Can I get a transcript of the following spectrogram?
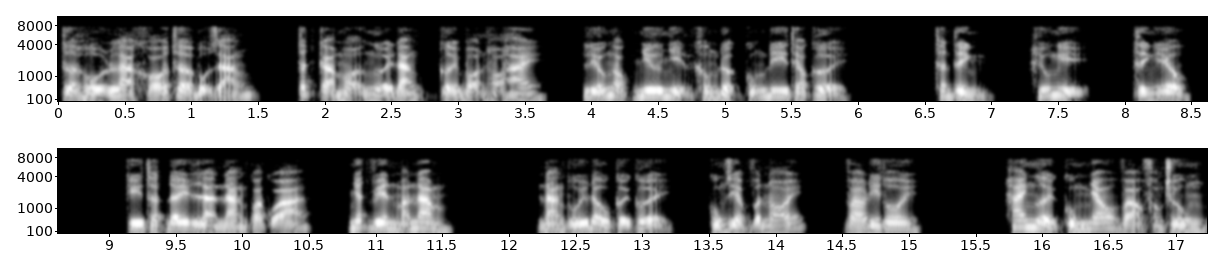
tựa hồ là khó thở bộ dáng, tất cả mọi người đang cười bọn họ hai, Liễu Ngọc Như nhịn không được cũng đi theo cười. Thân tình, hữu nghị, tình yêu. Kỳ thật đây là nàng quá quá, nhất viên mãn năm. Nàng túi đầu cười cười, cùng Diệp vẫn nói, vào đi thôi. Hai người cùng nhau vào phòng chung,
